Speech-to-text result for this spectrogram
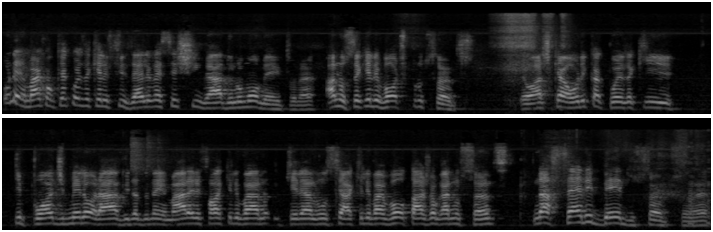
O Neymar, qualquer coisa que ele fizer, ele vai ser xingado no momento, né? A não ser que ele volte para o Santos. Eu acho que a única coisa que, que pode melhorar a vida do Neymar é ele falar que ele vai que ele anunciar que ele vai voltar a jogar no Santos na Série B do Santos, né?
